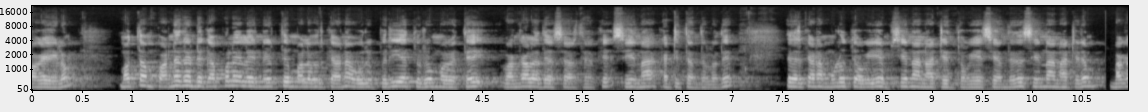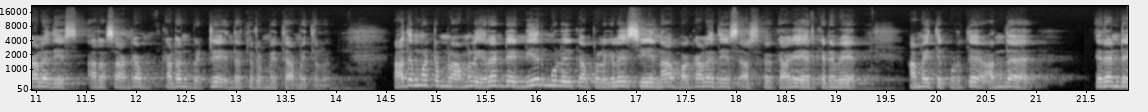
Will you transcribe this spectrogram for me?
வகையிலும் மொத்தம் பன்னிரெண்டு கப்பல்களை நிறுத்தும் அளவிற்கான ஒரு பெரிய துறைமுகத்தை வங்காளதேச அரசிற்கு சீனா கட்டித்தந்துள்ளது இதற்கான முழு தொகையும் சீனா நாட்டின் தொகையை சேர்ந்தது. சீனா நாட்டிடம் பங்களாதேஷ் அரசாங்கம் கடன் பெற்று இந்த துறைமுகத்தை அமைத்துள்ளது. அது மட்டும் இல்லாமல் இரண்டு நீர்மூழ்கி கப்பல்களை சீனா பங்களாதேஷ் அரசுக்காக ஏற்கனவே அமைத்து கொடுத்து அந்த இரண்டு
